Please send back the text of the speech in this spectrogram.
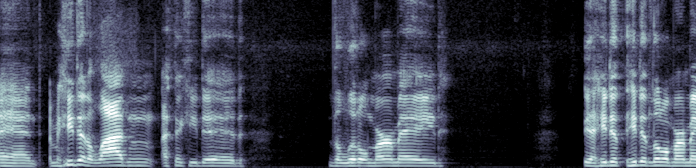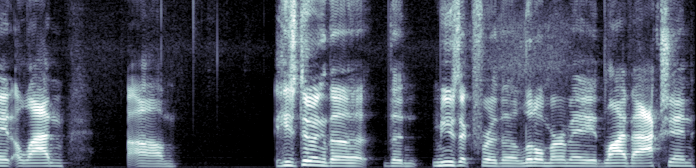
And I mean, he did Aladdin. I think he did The Little Mermaid. Yeah, he did. He did Little Mermaid, Aladdin. Um, he's doing the the music for the Little Mermaid live action.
